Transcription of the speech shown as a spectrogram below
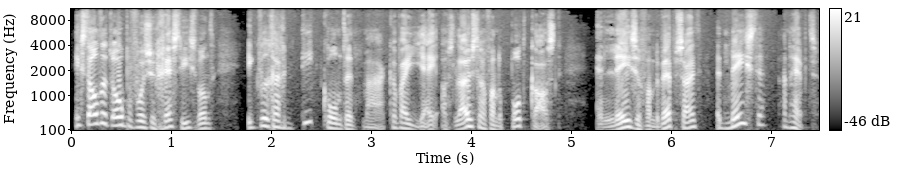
Ik sta altijd open voor suggesties, want ik wil graag die content maken waar jij als luisteraar van de podcast en lezer van de website het meeste aan hebt.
